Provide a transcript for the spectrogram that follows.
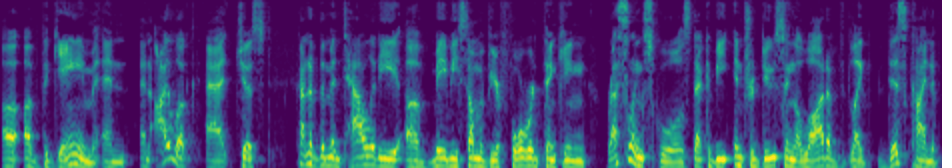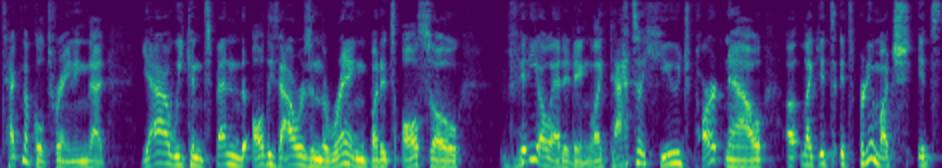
of, of the game and and i looked at just kind of the mentality of maybe some of your forward thinking wrestling schools that could be introducing a lot of like this kind of technical training that yeah we can spend all these hours in the ring but it's also video editing. Like that's a huge part now. Uh, like it's it's pretty much it's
